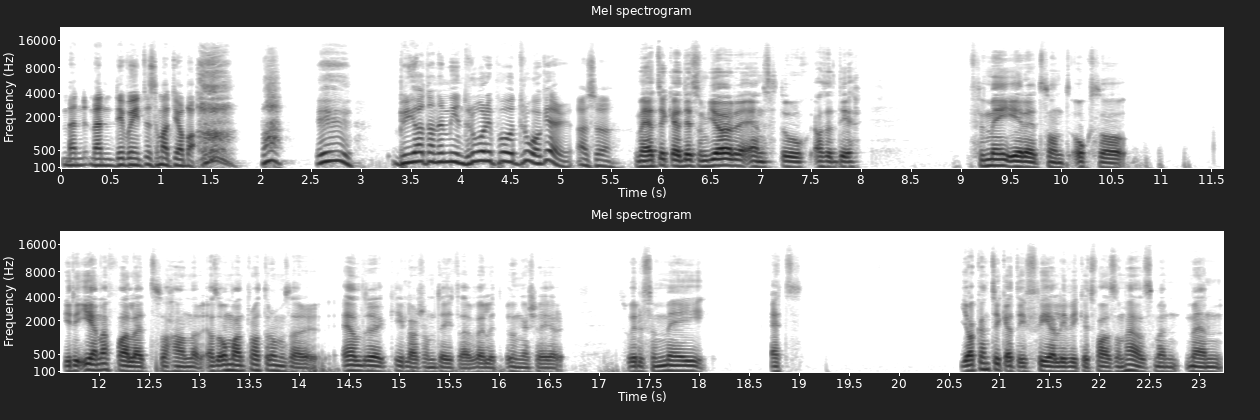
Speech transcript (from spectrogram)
Men, men det var inte som att jag bara Va? Eh, bjöd han en minderårig på droger? Alltså, Men jag tycker att det som gör en stor... Alltså det, för mig är det ett sånt också... I det ena fallet så handlar alltså om man pratar om så här, äldre killar som dejtar väldigt unga tjejer så är det för mig ett... Jag kan tycka att det är fel i vilket fall som helst men, men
